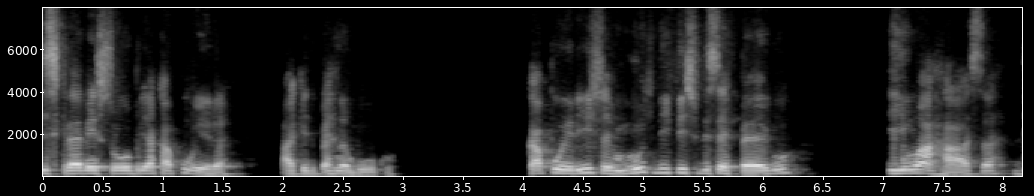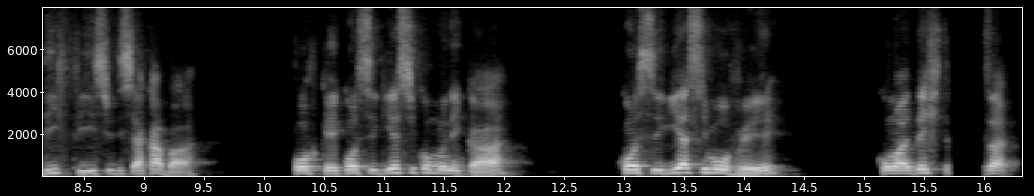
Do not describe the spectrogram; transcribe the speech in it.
escrevem sobre a capoeira aqui de Pernambuco. Capoeiristas muito difícil de ser pego, e uma raça difícil de se acabar, porque conseguia se comunicar, conseguia se mover com uma destreza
